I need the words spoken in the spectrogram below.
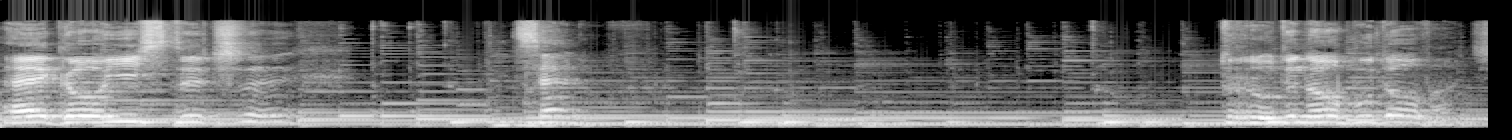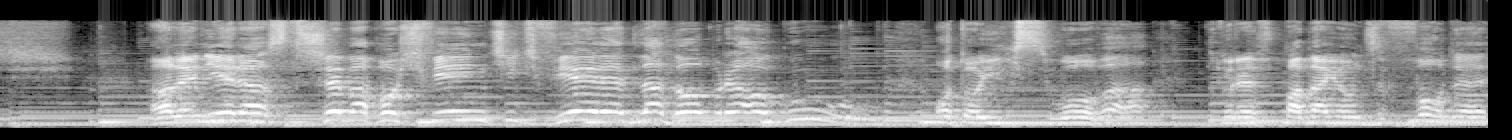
egoistycznych celów. Trudno budować, ale nieraz trzeba poświęcić wiele dla dobra ogółu. Oto ich słowa, które wpadając w wodę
